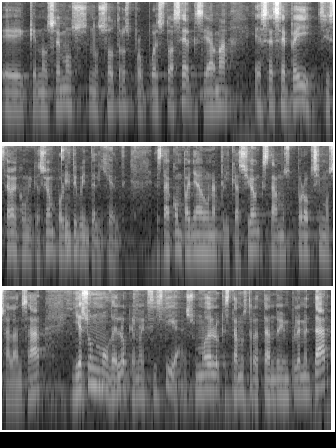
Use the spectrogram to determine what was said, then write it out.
eh, que nos hemos nosotros propuesto hacer, que se llama SCPI, Sistema de Comunicación Político Inteligente. Está acompañado de una aplicación que estamos próximos a lanzar y es un modelo que no existía, es un modelo que estamos tratando de implementar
